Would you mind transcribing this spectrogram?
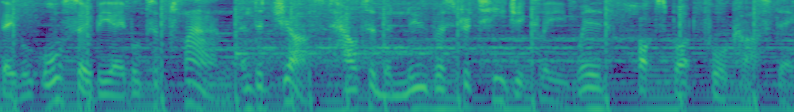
They will also be able to plan and adjust how to maneuver strategically with hotspot forecasting.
